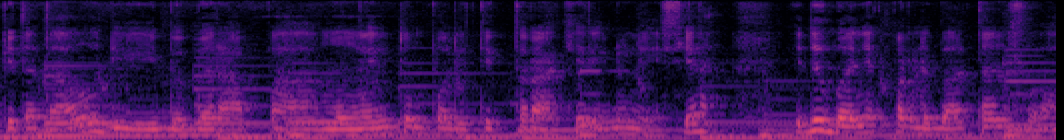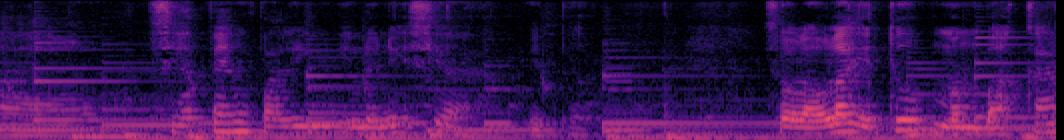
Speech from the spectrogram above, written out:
kita tahu di beberapa momentum politik terakhir Indonesia itu banyak perdebatan soal siapa yang paling Indonesia gitu. Seolah-olah itu membakar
